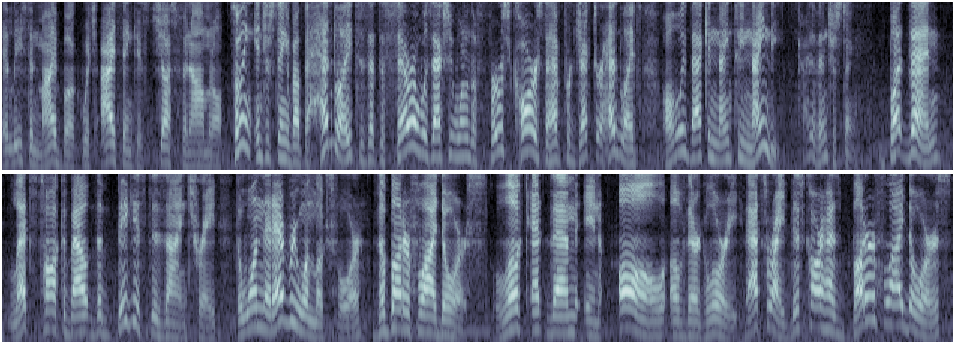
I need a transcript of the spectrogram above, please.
at least in my book, which I think is just phenomenal. Something interesting about the headlights is that the Sera was actually one of the first cars to have projector headlights all the way back in 1990. Kind of interesting. But then let's talk about the biggest design trait, the one that everyone looks for, the butterfly doors. Look at them in all of their glory. That's right, this car has butterfly doors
